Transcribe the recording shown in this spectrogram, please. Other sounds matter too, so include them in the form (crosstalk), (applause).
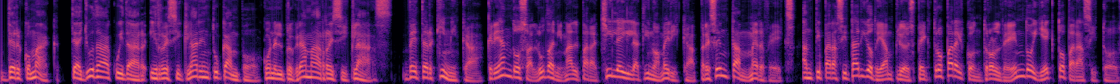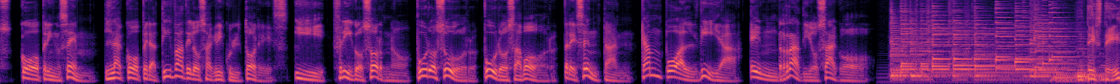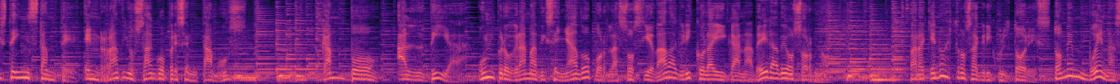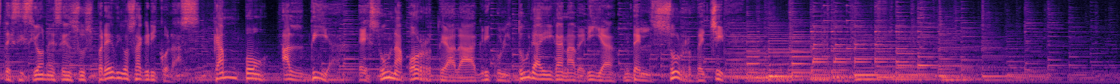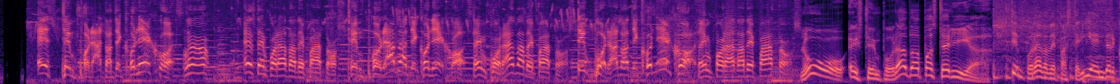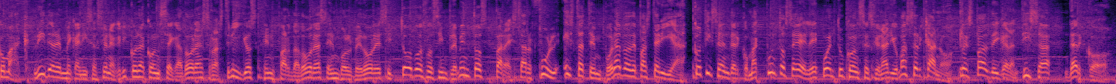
Dercomac te ayuda a cuidar y reciclar en tu campo con el programa Reciclas. Veterquímica, creando salud animal para Chile y Latinoamérica, presenta Mervex, antiparasitario de amplio espectro para el control de endo y ectoparásitos. Cooprinsem, la cooperativa de los agricultores. Y Frigosorno, puro sur, puro sabor, presentan Campo al Día en Radio Sago. Desde este instante, en Radio Sago presentamos Campo al Día, un programa diseñado por la Sociedad Agrícola y Ganadera de Osorno. Para que nuestros agricultores tomen buenas decisiones en sus predios agrícolas, Campo al Día es un aporte a la agricultura y ganadería del sur de Chile. Temporada de conejos. No, es temporada de patos. Temporada de conejos. Temporada de patos. Temporada de conejos. Temporada de patos. No, es temporada pastería. Temporada de pastería en Dercomac, líder en mecanización agrícola con segadoras, rastrillos, enfardadoras, envolvedores y todos los implementos para estar full esta temporada de pastería. Cotiza en dercomac.cl o en tu concesionario más cercano. Respalde y garantiza Derco.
